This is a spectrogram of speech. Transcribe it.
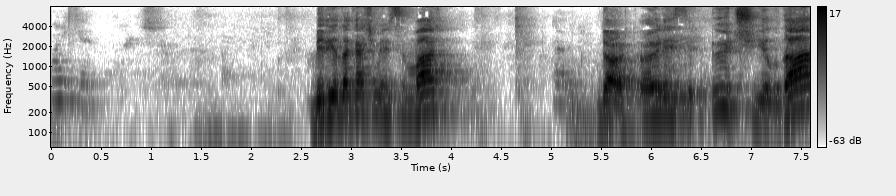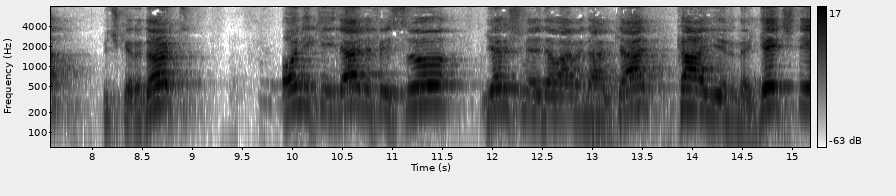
12. Bir yılda kaç mevsim var? 4. Öyleyse 3 yılda 3 kere 4 12 ile nefesu yarışmaya devam ederken K yerine geçti.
